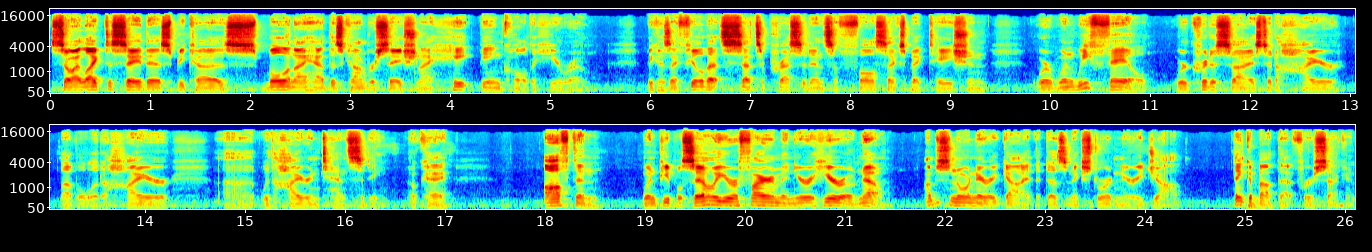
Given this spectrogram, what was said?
So I like to say this because Bull and I had this conversation. I hate being called a hero because I feel that sets a precedence of false expectation where when we fail, we're criticized at a higher level, at a higher, uh, with a higher intensity. Okay. Often, when people say, "Oh, you're a fireman, you're a hero," no, I'm just an ordinary guy that does an extraordinary job. Think about that for a second.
